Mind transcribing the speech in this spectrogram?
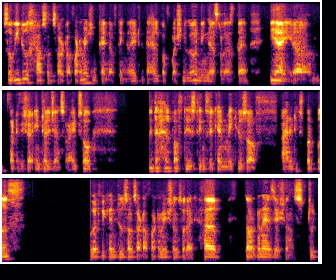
So we do have some sort of automation kind of thing, right? With the help of machine learning as well as the AI, um, artificial intelligence, right? So with the help of these things, we can make use of analytics purpose but we can do some sort of automation so that help the organizations to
